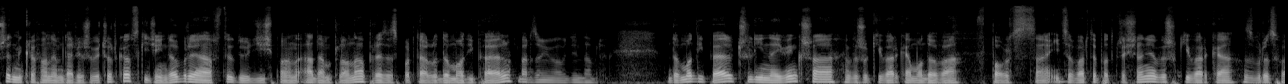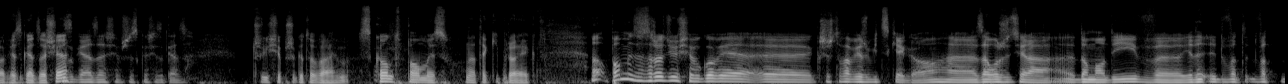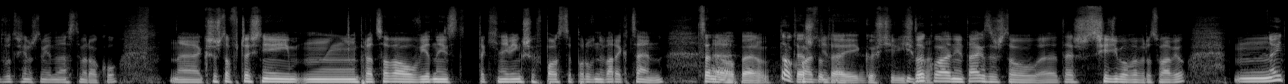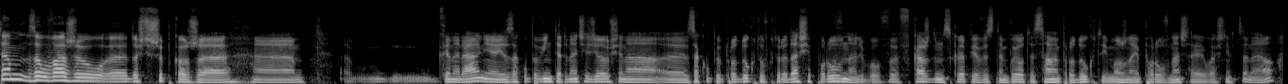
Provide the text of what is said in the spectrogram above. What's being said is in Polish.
Przed mikrofonem Dariusz Wieczorkowski, dzień dobry, a w studiu dziś pan Adam Plona, prezes portalu domodi.pl. Bardzo miło, dzień dobry. Domodi.pl, czyli największa wyszukiwarka modowa w Polsce i co warte podkreślenia, wyszukiwarka z Wrocławia, zgadza się? Zgadza się, wszystko się zgadza. Czyli się przygotowałem. Skąd pomysł na taki projekt? No, pomysł zrodził się w głowie e, Krzysztofa Wierzbickiego, e, założyciela Domodi w 2011 roku. E, Krzysztof wcześniej mm, pracował w jednej z takich największych w Polsce porównywarek cen. Ceny Opel. Dokładnie też tutaj tak. gościliśmy. Dokładnie tak, zresztą też z siedzibą we Wrocławiu. Mm, no i tam zauważył dość szybko, że Generalnie zakupy w internecie dzielą się na e, zakupy produktów, które da się porównać, bo w, w, każdym sklepie występują te same produkty i można je porównać, tak jak właśnie w Ceneo.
